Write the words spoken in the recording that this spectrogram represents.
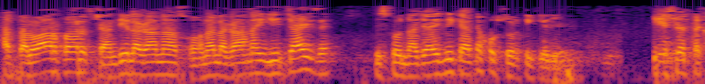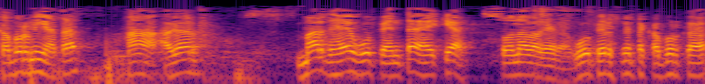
اب تلوار پر چاندی لگانا، سونا لگانا، یہ جائز ہے۔ اس کو ناجائز نہیں کہتے خوبصورتی کے لیے۔ اس میں تکبر نہیں آتا۔ ہاں اگر مرد ہے، وہ پہنتا ہے کیا؟ سونا وغیرہ۔ وہ پھر اس میں تکبر کا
